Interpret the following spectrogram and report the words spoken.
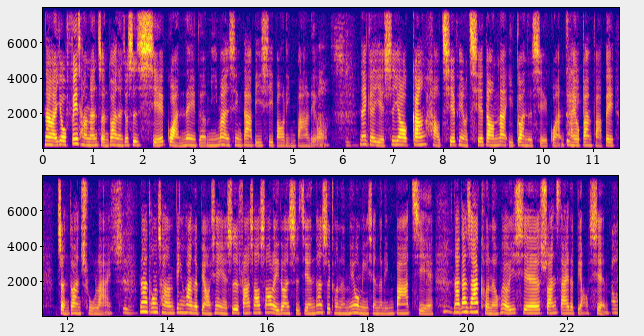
那又非常难诊断的，就是血管内的弥漫性大 B 细胞淋巴瘤。啊那个也是要刚好切片有切到那一段的血管，才有办法被诊断出来。是。那通常病患的表现也是发烧烧了一段时间，但是可能没有明显的淋巴结，嗯。那但是他可能会有一些栓塞的表现。哦，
